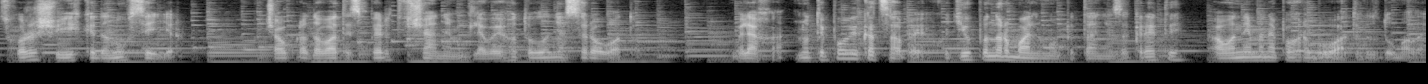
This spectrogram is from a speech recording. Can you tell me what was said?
Схоже, що їх киданув Сидір. Почав продавати спирт вченим для виготовлення сировату. Бляха, ну типові кацапи, хотів по нормальному питання закрити, а вони мене пограбувати вздумали.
